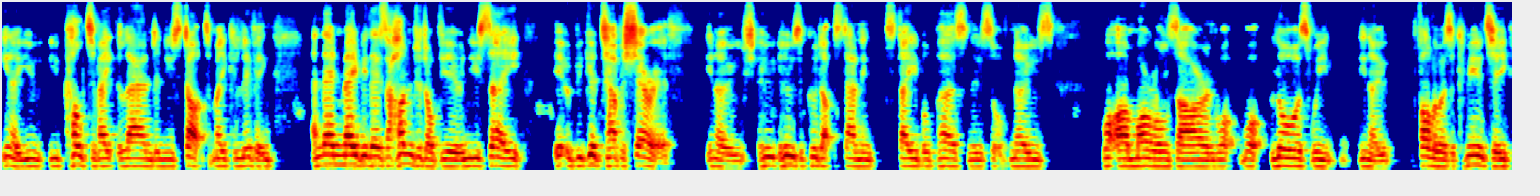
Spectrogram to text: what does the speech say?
you know you you cultivate the land and you start to make a living and then maybe there's a hundred of you and you say it would be good to have a sheriff you know who, who's a good upstanding stable person who sort of knows what our morals are and what what laws we you know follow as a community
